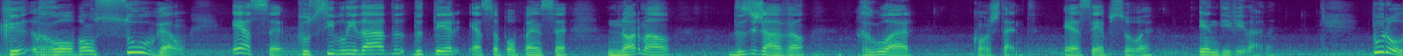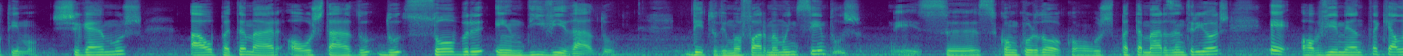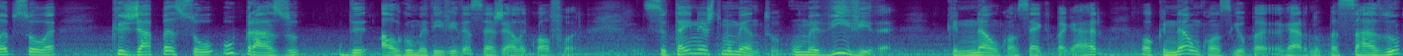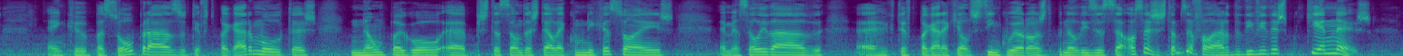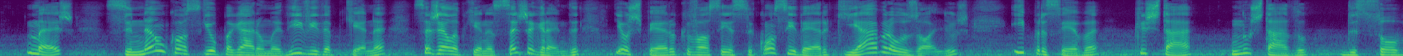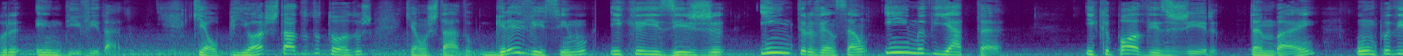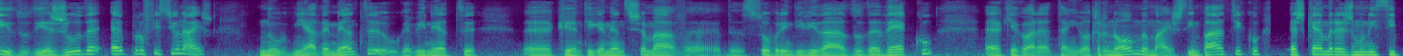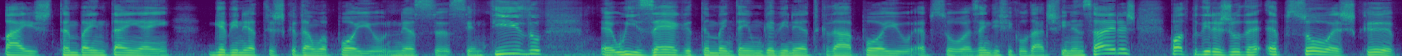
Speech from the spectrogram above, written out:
que roubam, sugam essa possibilidade de ter essa poupança normal, desejável, regular, constante. Essa é a pessoa endividada. Por último, chegamos ao patamar, ao estado do sobreendividado. Dito de uma forma muito simples, e se, se, concordou com os patamares anteriores, é obviamente aquela pessoa que já passou o prazo de alguma dívida, seja ela qual for. Se tem neste momento uma dívida que não consegue pagar, ou que não conseguiu pagar no passado, em que passou o prazo, teve de pagar multas, não pagou a prestação das telecomunicações, a mensalidade, que teve de pagar aqueles 5 euros de penalização. Ou seja, estamos a falar de dívidas pequenas. Mas, se não conseguiu pagar uma dívida pequena, seja ela pequena, seja grande, eu espero que você se considere que abra os olhos e perceba que está no estado de sobreendividado, que é o pior estado de todos, que é um estado gravíssimo e que exige intervenção imediata e que pode exigir também um pedido de ajuda a profissionais, nomeadamente o gabinete uh, que antigamente se chamava de sobreendividado da DECO, que agora tem outro nome, mais simpático, as câmaras municipais também têm gabinetes que dão apoio nesse sentido. Eh, o ISEG também tem um gabinete que dá apoio a pessoas em dificuldades financeiras. Pode pedir ajuda a pessoas que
